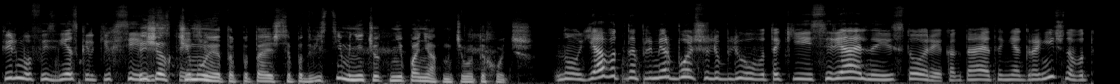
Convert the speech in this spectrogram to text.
фильмов из нескольких серий. Ты сейчас к чему это пытаешься подвести? Мне что-то непонятно, чего ты хочешь. Ну, я вот, например, больше люблю вот такие сериальные истории, когда это не ограничено. Вот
